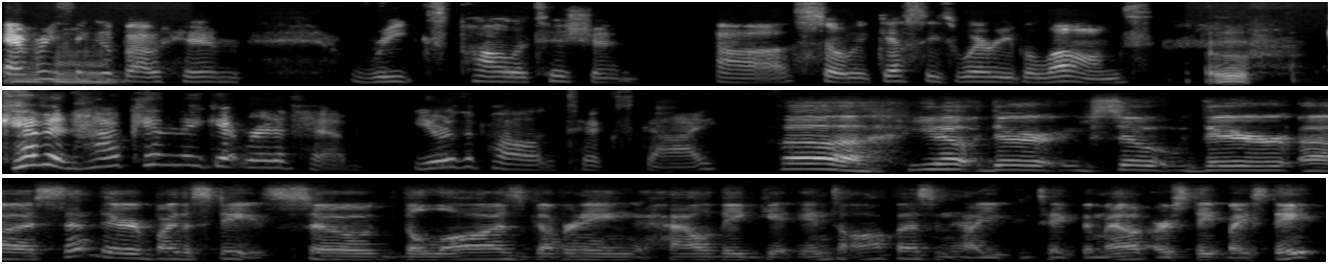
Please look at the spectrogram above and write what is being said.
Everything Mhm. about him reeks politician. Uh, so I guess he's where he belongs. Oof. Kevin, how can they get rid of him? You're the politics guy. Uh, you know, they're so they're uh, sent there by the states. So the laws governing how they get into office and how you can take them out are state by state.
